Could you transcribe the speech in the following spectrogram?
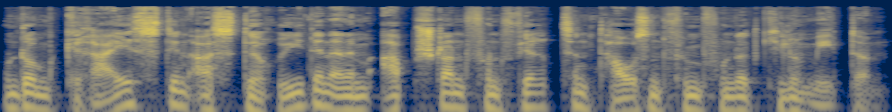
und umkreist den Asteroiden in einem Abstand von 14.500 Kilometern.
